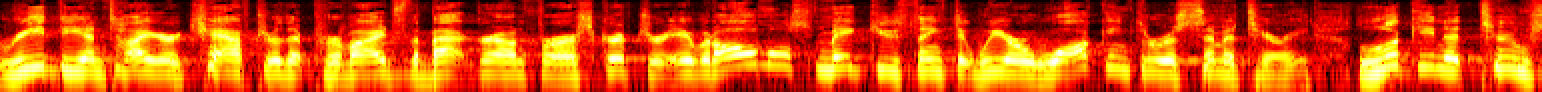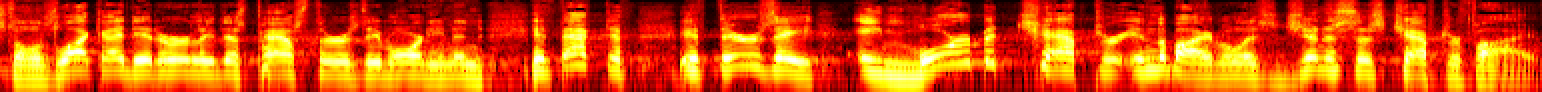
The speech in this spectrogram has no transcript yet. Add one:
read the entire chapter that provides the background for our scripture, it would almost make you think that we are walking through a cemetery, looking at tombstones like I did early this past Thursday morning. And in fact, if, if there's a, a morbid chapter in the Bible, it's Genesis chapter 5.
